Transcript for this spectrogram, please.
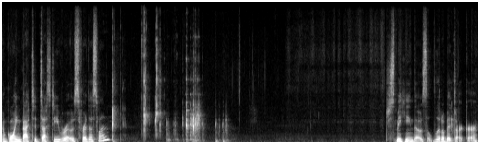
I'm going back to Dusty Rose for this one. Just making those a little bit darker.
